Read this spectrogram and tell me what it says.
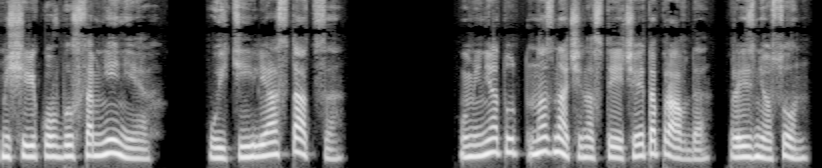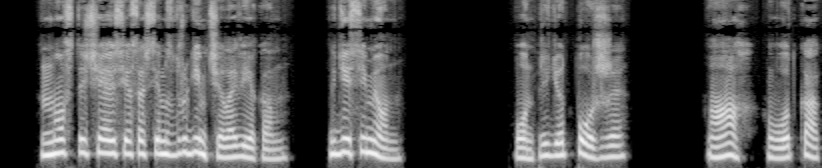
Мещеряков был в сомнениях, уйти или остаться. «У меня тут назначена встреча, это правда», — произнес он. «Но встречаюсь я совсем с другим человеком. Где Семен?» «Он придет позже». «Ах, вот как.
